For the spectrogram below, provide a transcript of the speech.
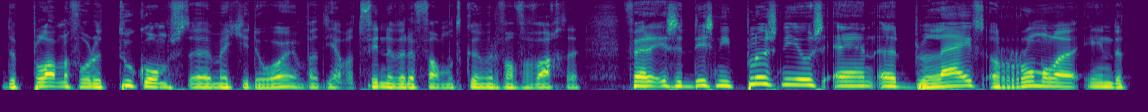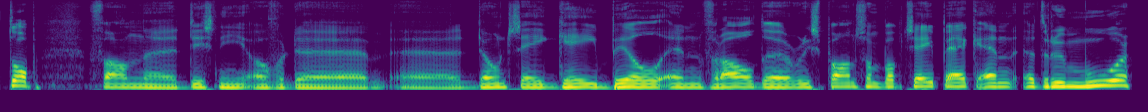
de plannen voor de toekomst met je door. En wat, ja, wat vinden we ervan? Wat kunnen we ervan verwachten? Verder is het Disney Plus nieuws en het blijft rommelen in de top van uh, Disney over de Don't Say Gay Bill en vooral de response van Bob Chapek en het rumoer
